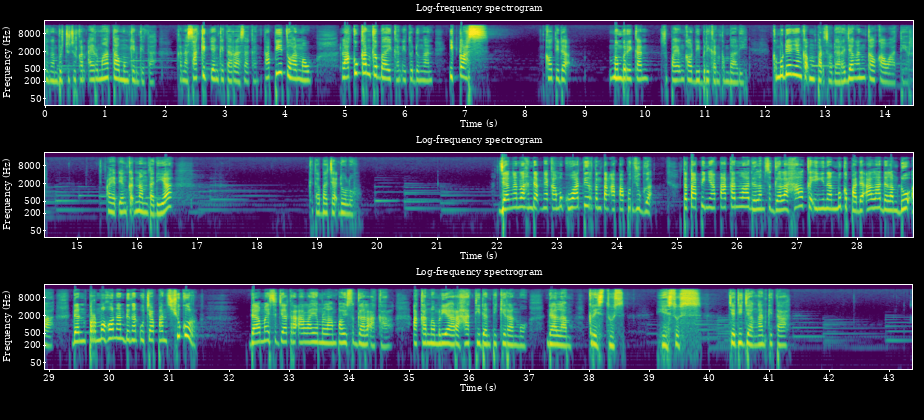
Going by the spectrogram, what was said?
Dengan bercucurkan air mata mungkin kita karena sakit yang kita rasakan. Tapi Tuhan mau lakukan kebaikan itu dengan ikhlas. Kau tidak memberikan supaya engkau diberikan kembali. Kemudian yang keempat saudara, jangan kau khawatir. Ayat yang keenam tadi ya. Kita baca dulu. Janganlah hendaknya kamu khawatir tentang apa pun juga. Tetapi nyatakanlah dalam segala hal keinginanmu kepada Allah dalam doa dan permohonan dengan ucapan syukur Damai sejahtera Allah yang melampaui segala akal akan memelihara hati dan pikiranmu dalam Kristus Yesus. Jadi jangan kita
